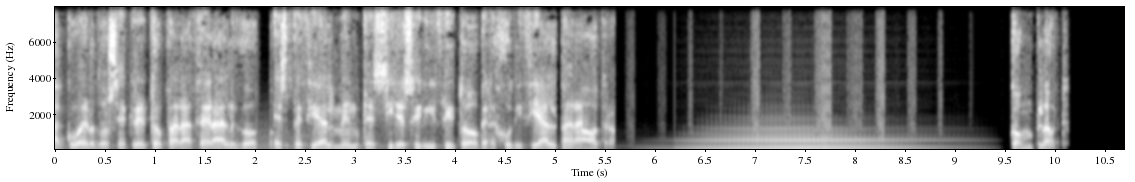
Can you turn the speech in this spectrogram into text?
Acuerdo secreto para hacer algo, especialmente si es ilícito o perjudicial para otro. Complot.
